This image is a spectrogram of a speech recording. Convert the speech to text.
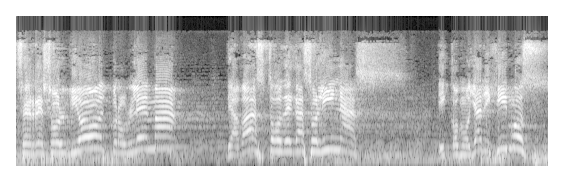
Se resolvió el problema de abasto de gasolinas. Y como ya dijimos,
